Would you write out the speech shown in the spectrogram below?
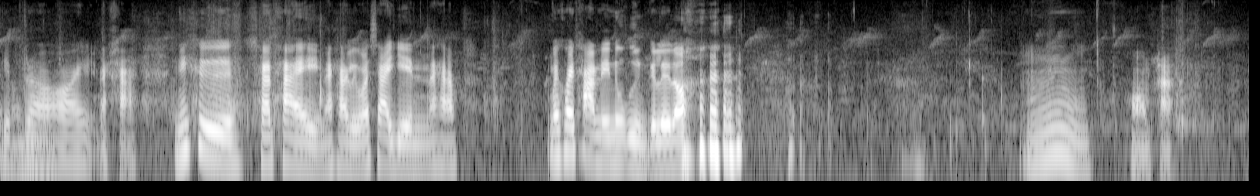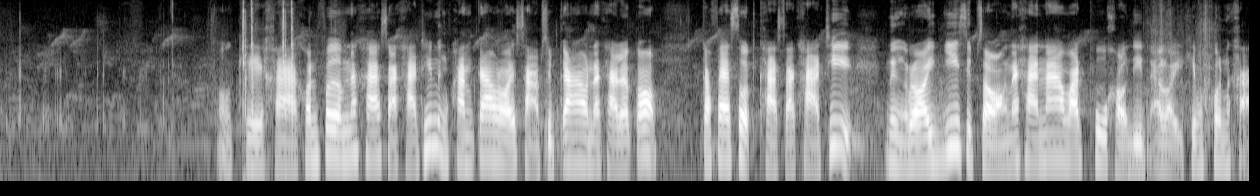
เรียบร้อยนะคะ นี่คือชาไทยนะคะ หรือว่าชาเย็นนะคะ ไม่ค่อยทานเมนูอื่นกันเลยเนาะอืมหอมค่ะ โอเคค่ะ คอนเฟิร์มนะคะ สาขาที่ 1,939 นะคะ แล้วก็กาแฟสดค่ะ สาขาที่ 122 นะคะ หน้าวัดภูเขาดินอร่อยเข้มข้นค่ะ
